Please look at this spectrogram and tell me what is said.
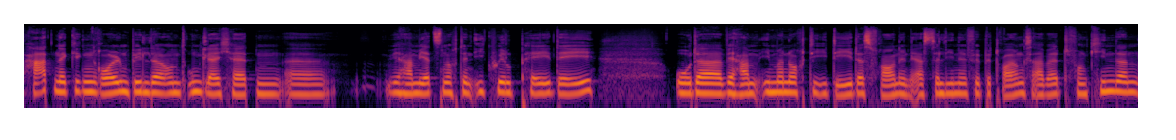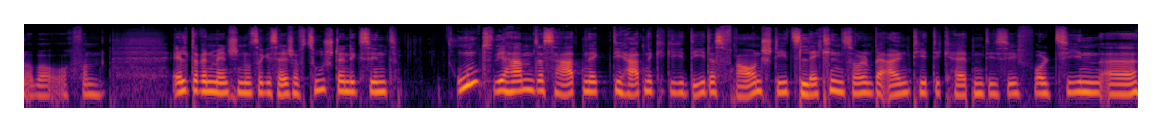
hartnäckigen Rollenbilder und Ungleichheiten. Äh, wir haben jetzt noch den Equal Pay Day oder wir haben immer noch die Idee, dass Frauen in erster Linie für Betreuungsarbeit von Kindern, aber auch von älteren Menschen in unserer Gesellschaft zuständig sind. Und wir haben das hartnäck, die hartnäckige Idee, dass Frauen stets lächeln sollen bei allen Tätigkeiten, die sie vollziehen, äh,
